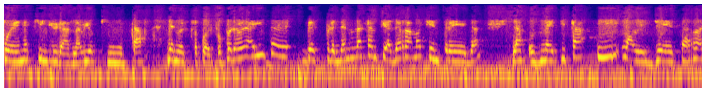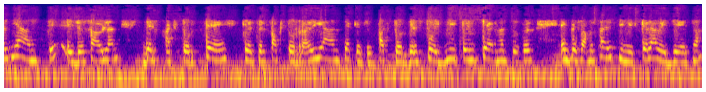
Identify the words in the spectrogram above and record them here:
pueden equilibrar la bioquímica de nuestro cuerpo. Pero de ahí se desprenden una cantidad de ramas entre ellas la cosmética y la belleza radiante. Ellos hablan del factor T, que es el factor radiancia, que es el factor del fueguito interno. Entonces empezamos a definir que la belleza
